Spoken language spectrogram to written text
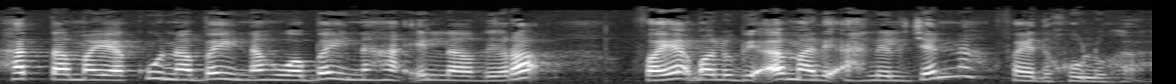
hatta ma yakuna bainahu wa bainaha illa dhira fayamalu bi amali ahlil jannah fayadkhuluha.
